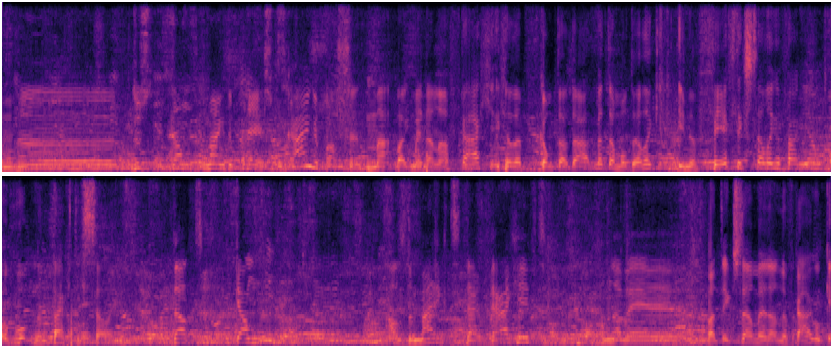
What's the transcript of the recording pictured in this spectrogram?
Mhm. dus dan mag de prijs ook aangepast zijn. Maar wat ik mij dan afvraag, komt dat uit met dat model in een 40-stellige variant of ook een 80-stellige? Dat kan als de markt daar vraag heeft, omdat wij Want ik stel mij dan de vraag, oké,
